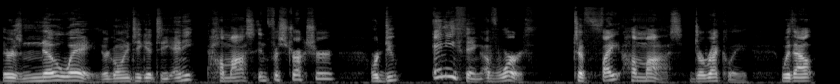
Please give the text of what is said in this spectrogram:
There is no way they're going to get to any Hamas infrastructure or do anything of worth to fight Hamas directly without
